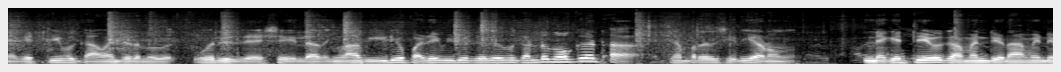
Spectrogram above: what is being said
നെഗറ്റീവ് കമന്റ് ഇടുന്നത്. ഒരു രക്ഷയില്ല. നിങ്ങൾ ആ വീഡിയോ പഴയ വീഡിയോ കയറി ഒന്ന് കണ്ടു നോക്കുക കേട്ടാ. ഞാൻ പറയുന്നത് ശരിയാണോ നെഗറ്റീവ് കമന്റ് ഇടാൻ വേണ്ടി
